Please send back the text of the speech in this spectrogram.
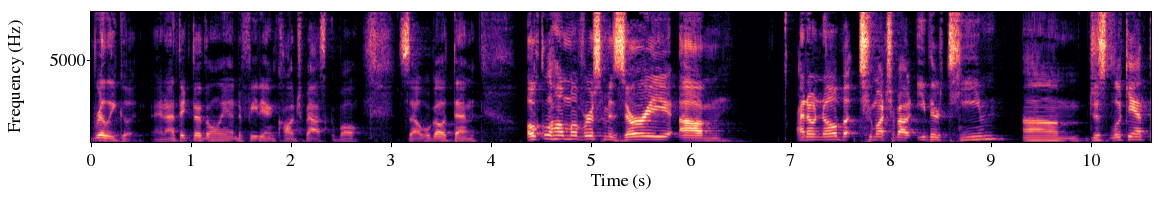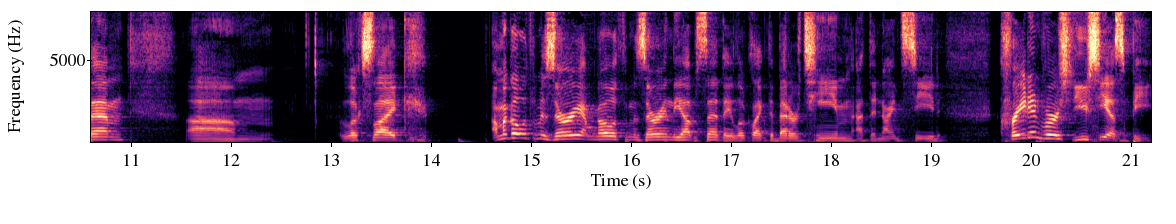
really good, and I think they're the only undefeated in college basketball. So we'll go with them. Oklahoma versus Missouri. Um, I don't know about too much about either team. Um, just looking at them, um, looks like I'm gonna go with Missouri. I'm gonna go with Missouri in the upset. They look like the better team at the ninth seed. Creighton versus UCSB.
